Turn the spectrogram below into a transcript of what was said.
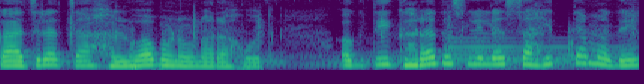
गाजराचा हलवा बनवणार आहोत. अगदी घरात असलेल्या साहित्यामध्ये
